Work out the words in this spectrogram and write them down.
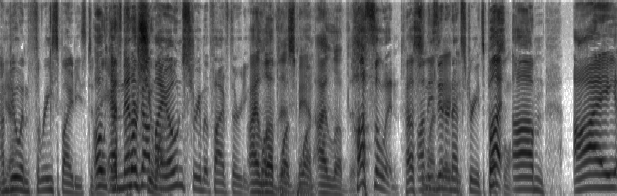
I'm Yeah. doing three Spideys today. Oh, and then I've got my are. own stream at 5:30. I Plug, love plug, this, man. plug. I love this. Hustling, Hustling, on these internet streets. But um, I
